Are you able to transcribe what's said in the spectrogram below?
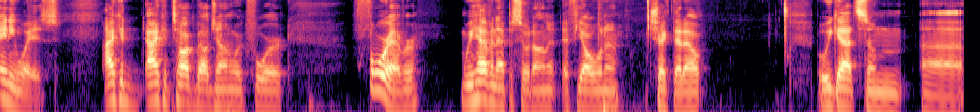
Anyways, I could I could talk about John Wick 4 forever. We have an episode on it if y'all want to check that out. But we got some uh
